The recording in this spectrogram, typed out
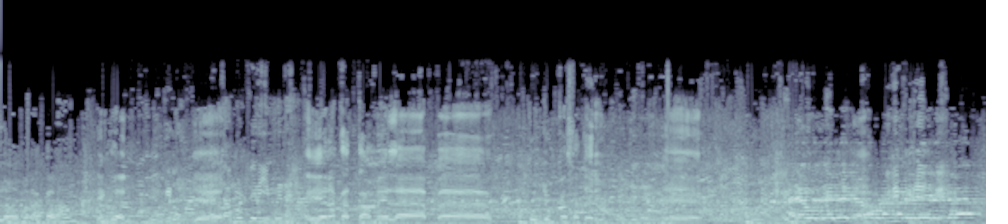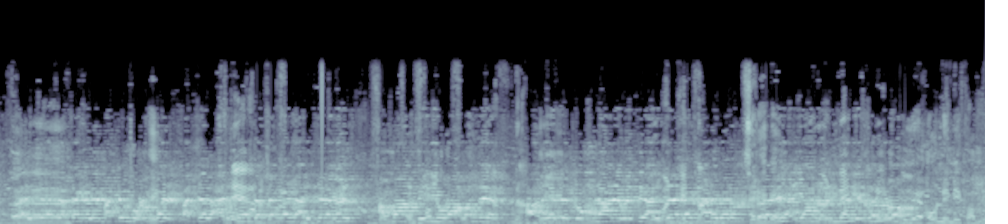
Hello, Vanakkam. England. England. Yeah. தமிழ் தெரியுமே எனக்கு தமிழ் கொஞ்சம் பேச தெரியும் Yeah. தயவு செய்து அரிசனைகள் அம்பாள் வீதியுலா வந்து ஆலயத்திற்கு முன்னாலே வைத்து அரிசனைகள் நடைபெறும் Should I என்பதை again? அறியாதவர்களுக்கு அறியத்தருகிறோம் Oh yeah, only me coming.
